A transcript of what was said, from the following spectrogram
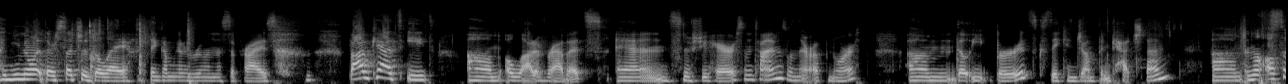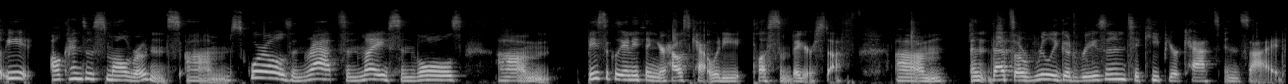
And you know what? There's such a delay. I think I'm going to ruin the surprise. bobcats eat um, a lot of rabbits and snowshoe hare sometimes when they're up north. Um, they'll eat birds because they can jump and catch them. Um, and they'll also eat all kinds of small rodents um, squirrels and rats and mice and voles. Um, basically, anything your house cat would eat, plus some bigger stuff. Um, and that's a really good reason to keep your cats inside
